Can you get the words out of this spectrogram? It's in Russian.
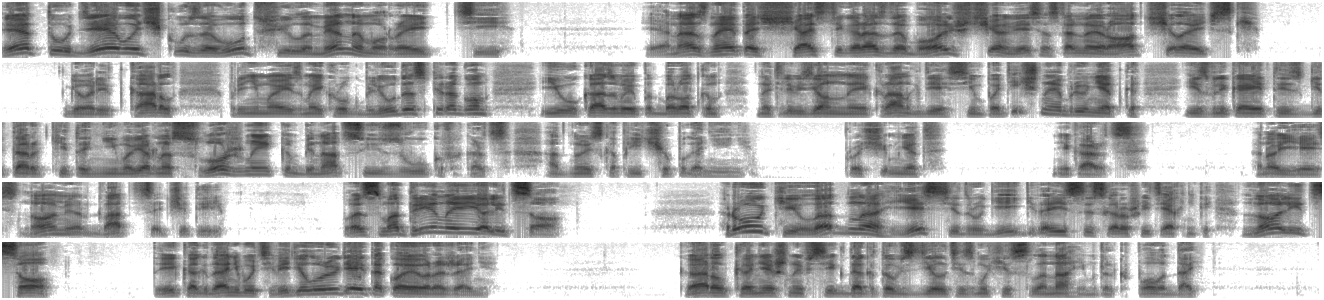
Эту девочку зовут Филомена Моретти, и она знает о счастье гораздо больше, чем весь остальной род человеческий. — говорит Карл, принимая из моих рук блюдо с пирогом и указывая подбородком на телевизионный экран, где симпатичная брюнетка извлекает из гитар какие-то неимоверно сложные комбинации звуков, кажется, одной из капричо Паганини. Впрочем, нет, не кажется. Оно есть номер двадцать четыре. Посмотри на ее лицо. Руки, ладно, есть и другие гитаристы с хорошей техникой, но лицо... Ты когда-нибудь видел у людей такое выражение? Карл, конечно, всегда готов сделать из мухи слона, ему только повод дай.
